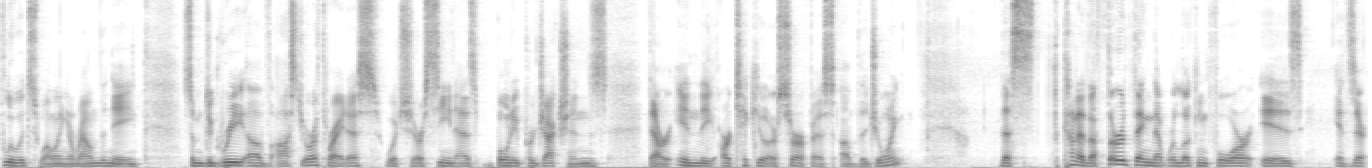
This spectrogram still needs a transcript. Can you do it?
fluid swelling around the knee, some degree of osteoarthritis, which are seen as bony projections that are in the articular surface of the joint. This kind of the third thing that we're looking for is is there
